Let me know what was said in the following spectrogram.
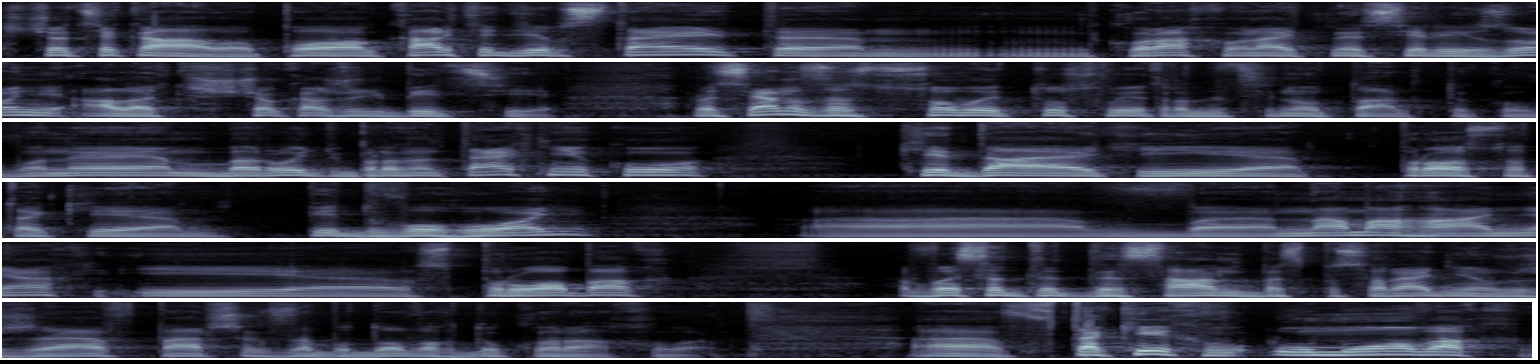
Що цікаво, по карті State ем, Курахове навіть не в сірій зоні, але що кажуть бійці? Росіяни застосовують ту свою традиційну тактику. Вони беруть бронетехніку, кидають її просто таки під вогонь в намаганнях і е, спробах висадити десант безпосередньо вже в перших забудовах до Корахова. Е, В таких умовах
